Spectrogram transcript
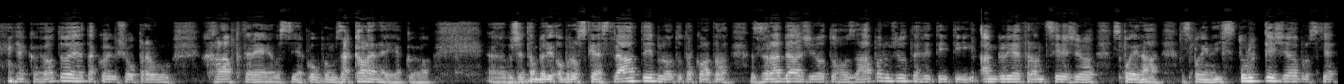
jako jo, to je takový už opravdu chlap, který je vlastně jako opravdu zakalený, jako jo. E, protože tam byly obrovské ztráty, bylo to taková ta zrada, že jo, toho západu, že jo, tehdy ty, ty Anglie, Francie, že jo, spojená, spojený Turky, že jo, prostě,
